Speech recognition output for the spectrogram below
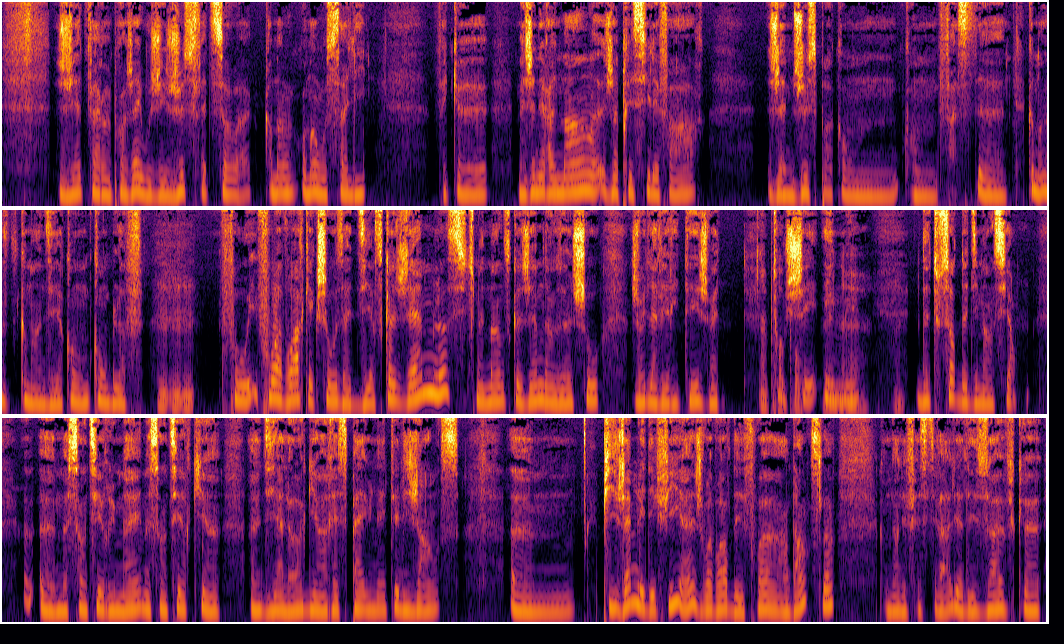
je viens de faire un projet où j'ai juste fait ça. euh, comment, comment on s'allie. Fait que, mais généralement, j'apprécie l'effort. J'aime juste pas qu'on me- qu'on me fasse, euh, comment, comment dire, qu'on bluffe Hum, hum, hum. faut, il faut avoir quelque chose à dire. Ce que j'aime, là, si tu me demandes ce que j'aime dans un show, je veux de la vérité, je veux être Un propos, Touché, une, ému. euh, de toutes sortes de dimensions. Euh, euh, me sentir humain, me sentir qu'il y a un, un dialogue, il y a un respect, une intelligence. Euh, puis j'aime les défis, hein. je vais voir des fois en danse, là, comme dans les festivals, il y a des œuvres que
